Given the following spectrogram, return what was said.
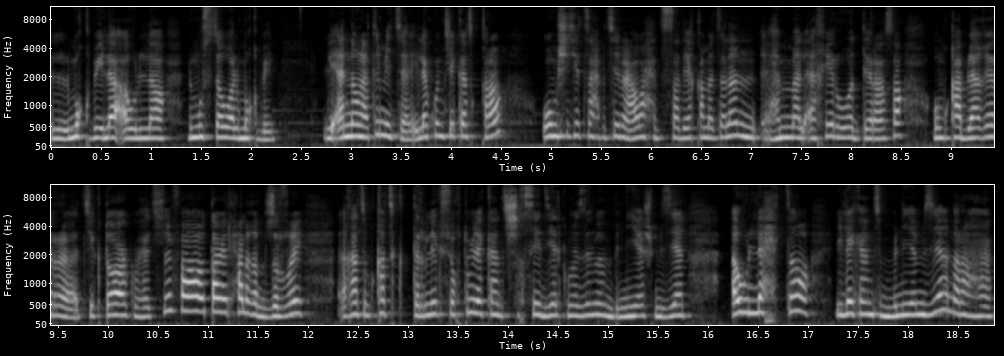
المقبلة أو لا المستوى المقبل. لأنه نعطي مثال. إلا كنتي كتقرأ ومشيتي تصاحبتي مع واحد الصديقة مثلا همها الأخير هو الدراسة ومقابلة غير تيك توك وهادشي فطبيعة الحال غتجري غتبقى تكثر ليك surtout إلا كانت الشخصية ديالك مازال ما مبنياش مزيان أو لا حتى إلا كانت مبنية مزيان راه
